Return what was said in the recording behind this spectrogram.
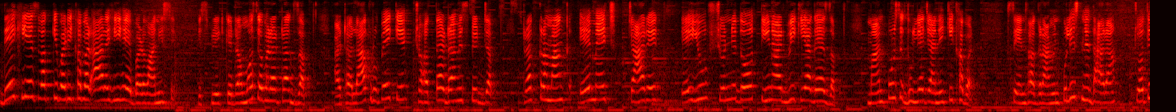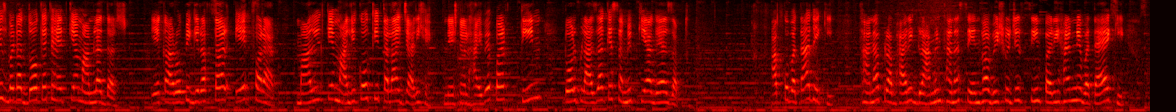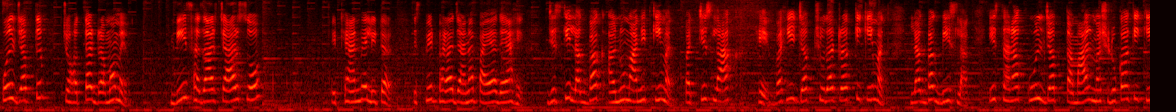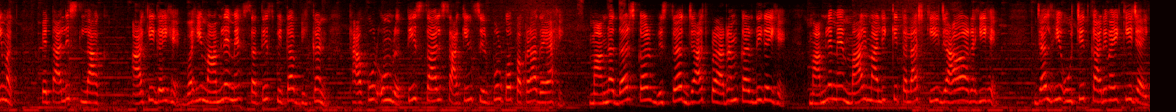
देखिए, इस वक्त की बड़ी खबर आ रही है बड़वानी से। स्प्रिट के ड्रमों से भरा ट्रक जब्त। अठारह लाख रुपए के चौहत्तर ड्रम स्प्रिट जब्त। ट्रक क्रमांक एम एच चार एक ए यू शून्य दो, तीन आठ भी किया गया जब्त। मानपुर से धुलिया जाने की खबर। सेंधवा ग्रामीण पुलिस ने धारा चौंतीस बटा दो के तहत किया मामला दर्ज। एक आरोपी गिरफ़्तार, एक फरार। माल के मालिकों की तलाश जारी है। नेशनल हाईवे पर तीन टोल प्लाजा के समीप किया गया जब्त। आपको बता दें कि थाना प्रभारी ग्रामीण थाना सेंधवा विश्वजीत सिंह परिहर ने बताया कि कुल जब्त चौहत्तर ड्रमों में बीस हज़ार चार सौ इक्यानवे लीटर स्पीड भरा जाना पाया गया है, जिसकी लगभग अनुमानित कीमत 25 लाख है वही जब्त शुदा ट्रक की कीमत लगभग 20 लाख। इस तरह कुल जब तमाल मशरूका की कीमत 45 लाख आकी गई है। वही मामले में सतीश पिता भिकन ठाकुर उम्र 30 साल साकिन सिरपुर को पकड़ा गया है। मामला दर्ज कर विस्तृत जाँच प्रारंभ कर दी गई है। मामले में माल मालिक की तलाश की जा रही है। जल्द ही उचित कार्रवाई की जाएगी।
